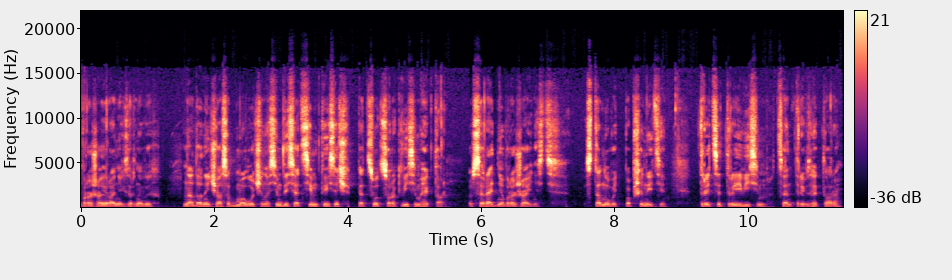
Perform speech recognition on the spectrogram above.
врожаю ранніх зернових. На даний час обмолочено 77 тисяч 548 гектар. Середня врожайність становить по пшениці 33,8 центрів з гектара,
